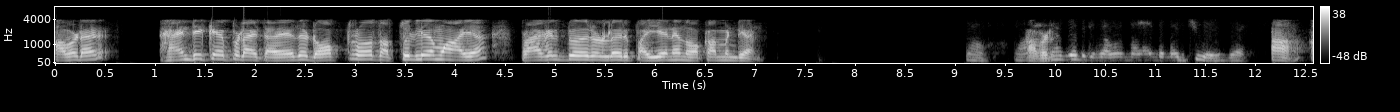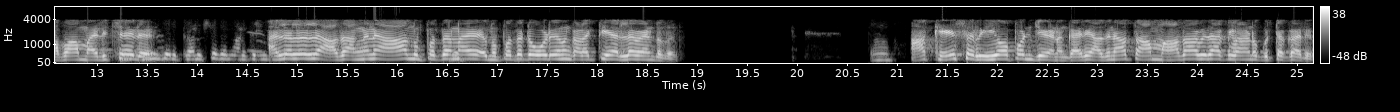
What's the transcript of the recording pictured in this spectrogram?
അവിടെ ഹാൻഡിക്കേപ്ഡ് ആയിട്ട് അതായത് ഡോക്ടറോ തത്തുല്യമായ പ്രാഗൽഭ്യമുള്ള ഒരു പയ്യനെ നോക്കാൻ വേണ്ടിയാണ്. അവിടെ-? ആ അപ്പൊ ആ മരിച്ചതിൽ അല്ലല്ല അല്ലല്ലല്ല അത് അങ്ങനെ ആ മുപ്പത്തെണ്ണ മുപ്പത്തെട്ട് കോടിയൊന്നും കളക്ട് ചെയ്യല്ല വേണ്ടത്. ആ, കേസ് റീഓപ്പൺ ചെയ്യണം. കാര്യം അതിനകത്ത് ആ മാതാപിതാക്കളാണ് കുറ്റക്കാര്.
